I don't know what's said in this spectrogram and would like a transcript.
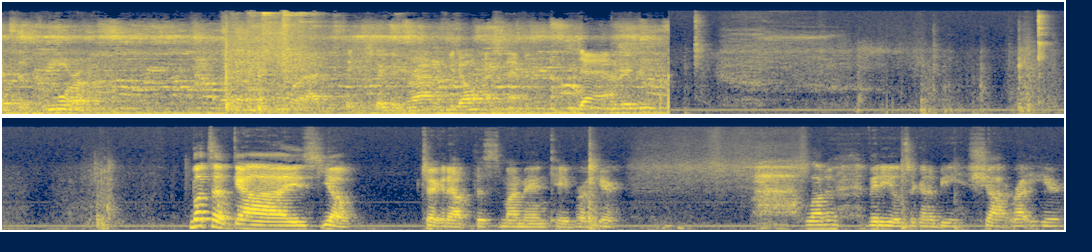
That's a Kimura. And a Kimura, I just take it straight to the ground. If you don't, I snap it. Yeah. What's up, guys? Yo, check it out. This is my man cave right here. A lot of videos are gonna be shot right here.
